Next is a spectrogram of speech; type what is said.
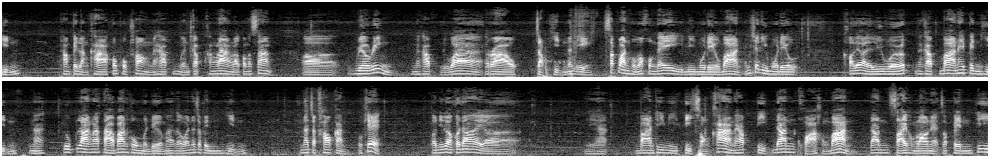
หินทำเป็นหลังคาครบ6ช่องนะครับ เหมือนกับข้างล่างเราก็มาสร้างเอ่อ rearing นะครับ หรือว่าราวจับหินนั่นเอง สักวันผมว่าคงได้รีโมเดลบ้าน ไม่ใช่รีโมเดลเขาเรียกอะไรรีเวิร์กนะครับ บ้านให้เป็นหินนะ รูปร่างหน้าตาบ้านคงเหมือนเดิมฮะแต่ว่าน่าจะเป็นหิน น่าจะเข้ากัน โอเค ตอนนี้เราก็ได้นี่ฮะบ้านที่มีปีกสองข้างนะครับ ปีกด้านขวาของบ้าน ด้านซ้ายของเราเนี่ยจะเป็นที่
